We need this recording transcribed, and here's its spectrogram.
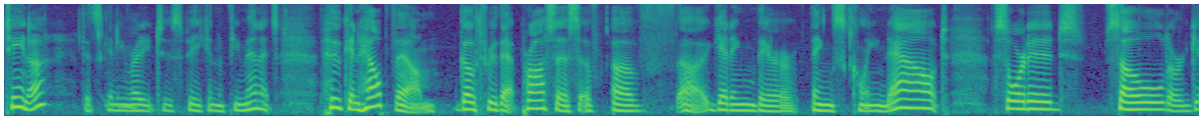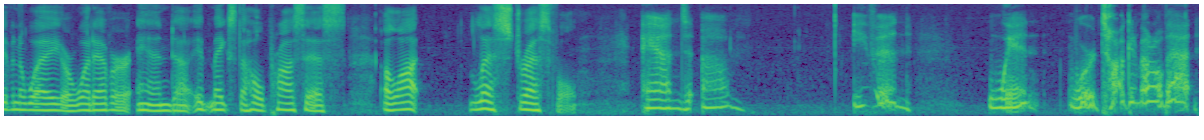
Tina, that's getting mm-hmm. ready to speak in a few minutes, who can help them go through that process of, of uh, getting their things cleaned out, sorted, sold or given away or whatever, and uh, it makes the whole process a lot less stressful. And um, even when we're talking about all that,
